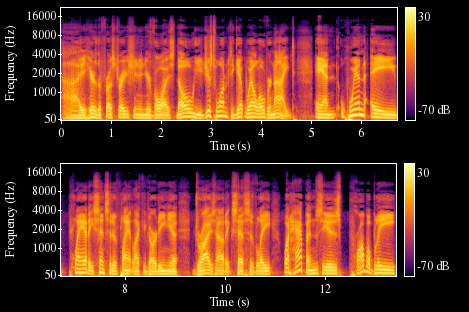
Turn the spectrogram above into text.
I hear the frustration in your voice. No, you just wanted to get well overnight. And when a plant, a sensitive plant like a gardenia, dries out excessively, what happens is probably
